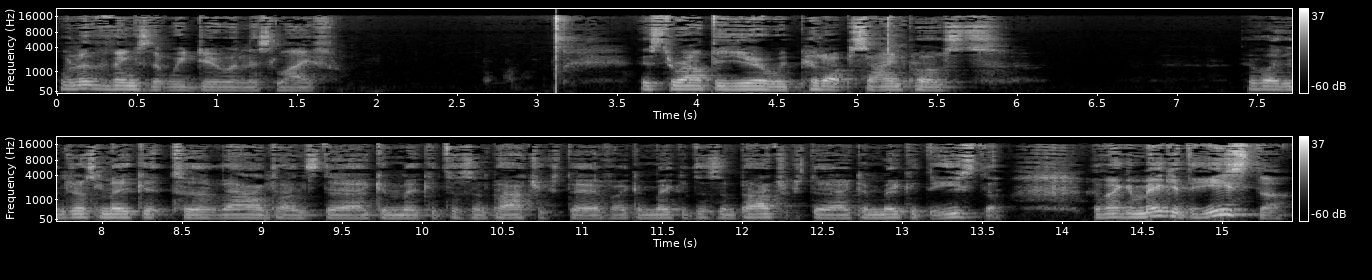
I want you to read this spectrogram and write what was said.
one of the things that we do in this life is throughout the year we put up signposts. If I can just make it to Valentine's Day, I can make it to St. Patrick's Day. If I can make it to St. Patrick's Day, I can make it to Easter. If I can make it to Easter,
